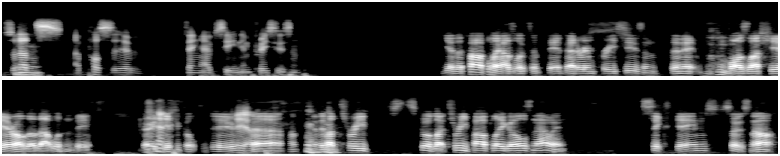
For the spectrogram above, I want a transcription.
So Mhm. that's a positive thing I've seen in preseason. Yeah, the power play has looked a bit better in preseason than it was last year, although that wouldn't be very difficult to do. Yeah. Uh, I think they've had three scored like three power play goals now in six games, so it's not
